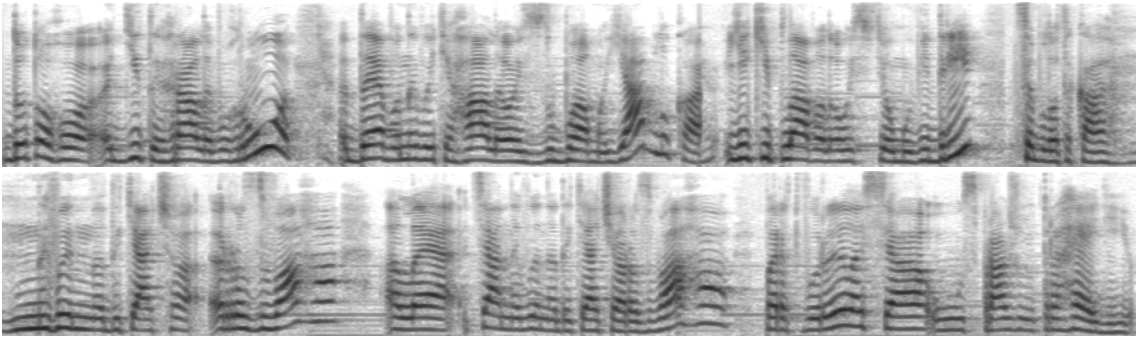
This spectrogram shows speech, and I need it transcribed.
До того діти грали в гру, де вони витягали ось зубами яблука, які плавали ось в цьому відрі. Це була така невинна дитяча розвага, але ця невинна дитяча розвага перетворилася у справжню трагедію.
